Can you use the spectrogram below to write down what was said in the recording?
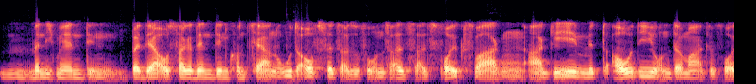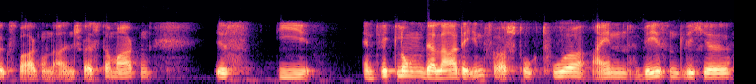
wenn ich mir den, bei der Aussage den, den Konzernhut aufsetze, also für uns als, als Volkswagen AG mit Audi und der Marke Volkswagen und allen Schwestermarken, ist die Entwicklung der Ladeinfrastruktur ein wesentlicher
